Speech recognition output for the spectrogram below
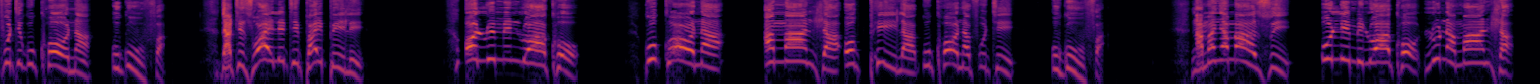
futhi kukhona ukufa. That is why lithi iBhayibheli olwimini lwakho kukhona amandla okuphila kukhona futhi ukufa. Ngamanye amazwi ulimi lwakho lunamandla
